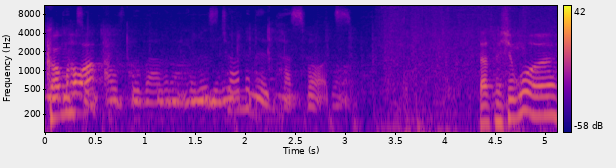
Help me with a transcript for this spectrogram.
Komm, hau ab. Lass mich in Ruhe.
